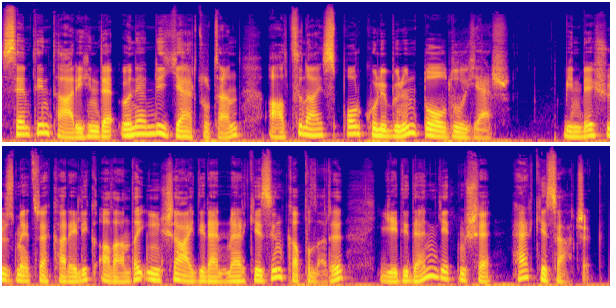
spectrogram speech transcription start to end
semtin tarihinde önemli yer tutan Altınay Spor Kulübü'nün doğduğu yer. 1500 metrekarelik alanda inşa edilen merkezin kapıları 7'den 70'e herkese açık.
